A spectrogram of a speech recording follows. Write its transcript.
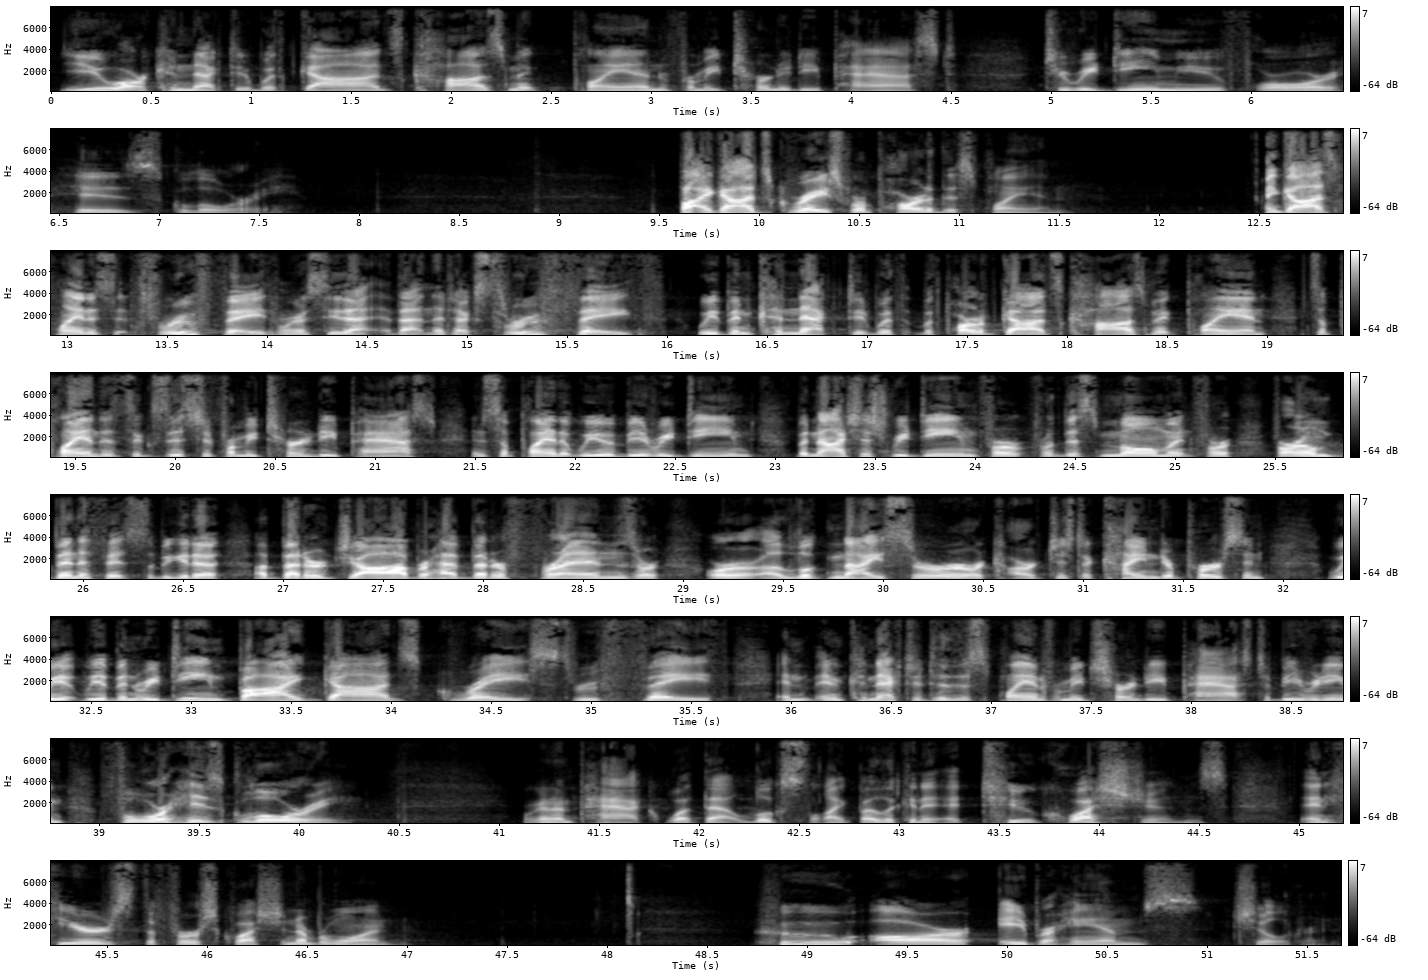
you are connected with God's cosmic plan from eternity past to redeem you for his glory. By God's grace, we're part of this plan. And God's plan is that through faith, we're going to see that, that in the text, through faith, we've been connected with, with part of God's cosmic plan. It's a plan that's existed from eternity past, and it's a plan that we would be redeemed, but not just redeemed for, for this moment, for, for our own benefits, so we get a, a better job or have better friends or, or uh, look nicer or, or just a kinder person. We, we have been redeemed by God's grace through faith and, and connected to this plan from eternity past to be redeemed for His glory. We're going to unpack what that looks like by looking at, at two questions. And here's the first question. Number one Who are Abraham's children?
